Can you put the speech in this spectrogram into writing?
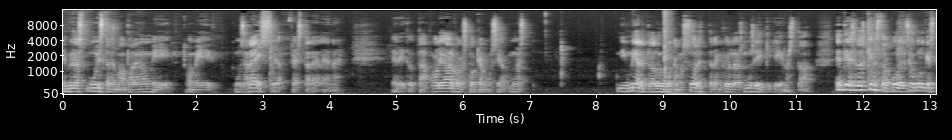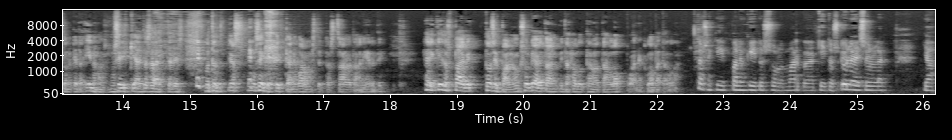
ja myös muistelemaan paljon omia, omia musareissuja festareille ja näin. Eli tota, oli arvokas kokemus ja mun mielestä niin miellyttävä lukukokemus. Suosittelen kyllä, jos musiikki kiinnostaa. En tiedä, se olisi kiinnostavaa kuulla, jos joku lukisi tuonne, ketä inhoisi musiikkia, että sä ajattelisi. Mutta jos musiikista tykkää, niin varmasti tuosta saa jotain irti. Hei, kiitos Päivi tosi paljon. Onko sinulla vielä jotain, mitä haluat sanoa tähän loppuun ennen kuin lopetellaan? Tosi paljon kiitos sulle Marko ja kiitos yleisölle. Ja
